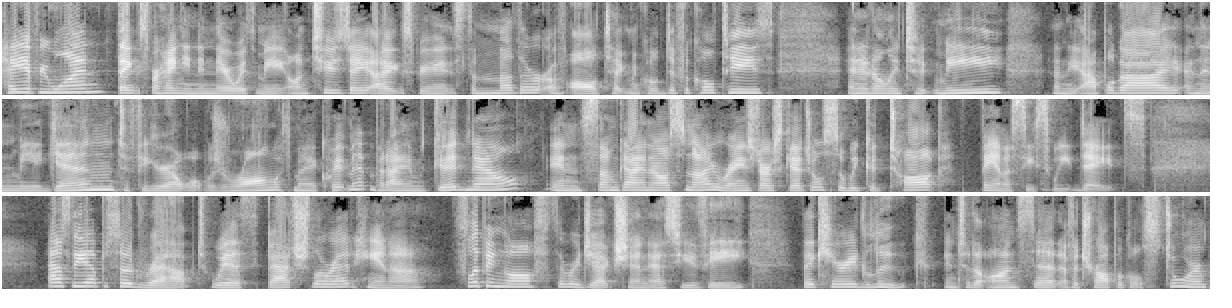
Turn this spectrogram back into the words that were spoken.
Hey everyone, thanks for hanging in there with me. On Tuesday, I experienced the mother of all technical difficulties, and it only took me and the Apple guy and then me again to figure out what was wrong with my equipment. But I am good now, and some guy in Austin and I arranged our schedules so we could talk fantasy suite dates. As the episode wrapped with Bachelorette Hannah flipping off the rejection SUV that carried Luke into the onset of a tropical storm,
